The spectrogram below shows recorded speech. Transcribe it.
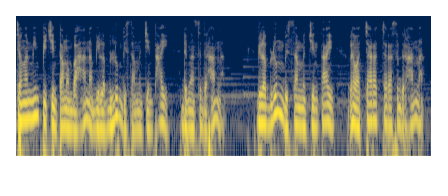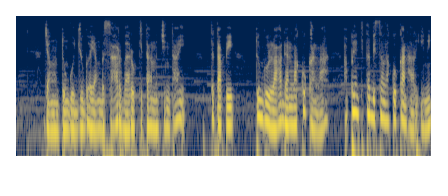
Jangan mimpi cinta membahana bila belum bisa mencintai dengan sederhana. Bila belum bisa mencintai lewat cara-cara sederhana, Jangan tunggu juga yang besar baru kita mencintai, tetapi tunggulah dan lakukanlah apa yang kita bisa lakukan hari ini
